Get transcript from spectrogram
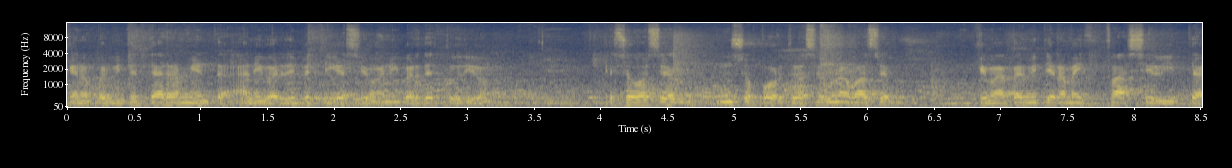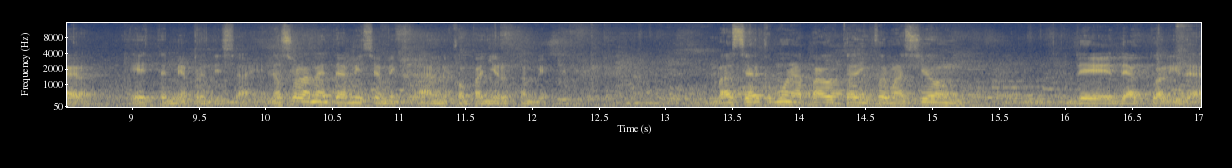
que nos permite esta herramienta a nivel de investigación, a nivel de estudio, eso va a ser un soporte, va a ser una base que me va a permitir a mí facilitar este mi aprendizaje. No solamente a mí, sino a mis, compañeros también. Va a ser como una pauta de información de actualidad,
